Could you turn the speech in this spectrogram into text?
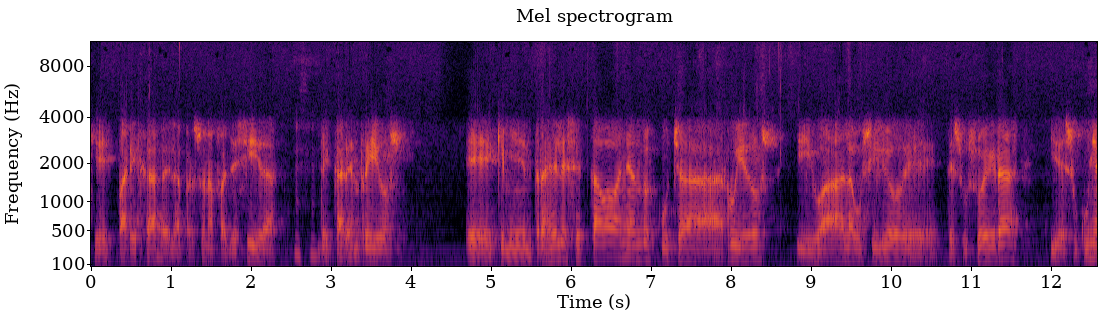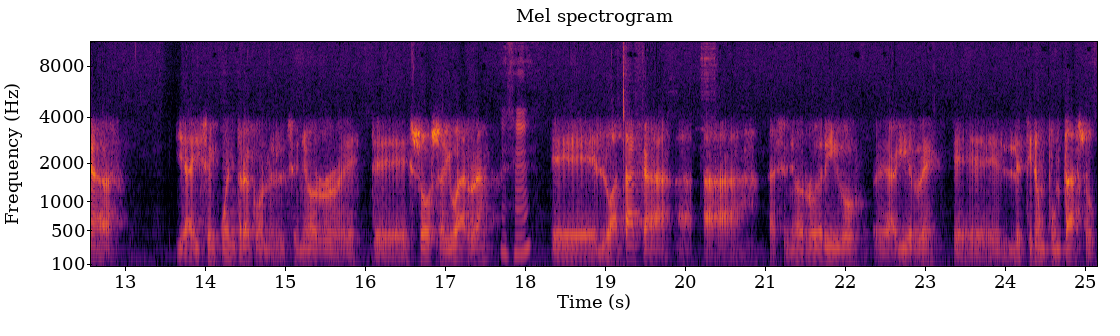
que es pareja de la persona fallecida, de Karen Ríos, eh, que mientras él se estaba bañando escucha ruidos y va al auxilio de, su suegra y de su cuñada. Y ahí se encuentra con el señor este, Sosa Ibarra, eh, lo ataca al señor Rodrigo eh, Aguirre, eh, le tira un puntazo.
